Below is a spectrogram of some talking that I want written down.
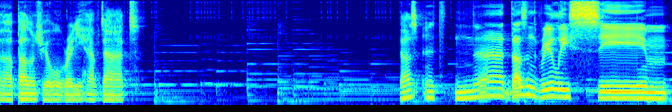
Uh, balance, we already have that. Does it? Nah, doesn't really seem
